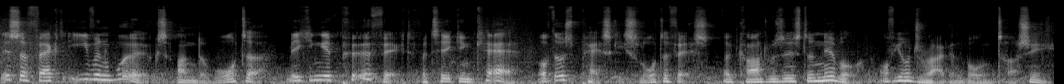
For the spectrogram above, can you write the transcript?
this effect even works underwater, making it perfect for taking care of those pesky slaughterfish that can't resist a nibble of your Dragonborn tushy.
